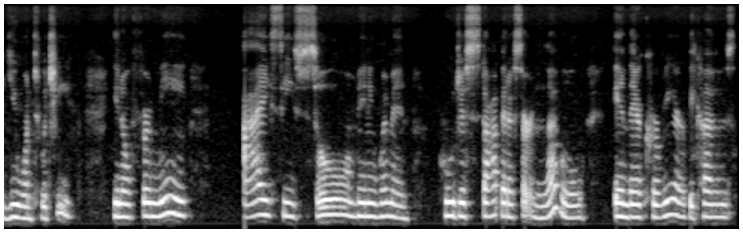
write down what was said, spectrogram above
you want to achieve. You know, for me, I see so many women who just stop at a certain level in their career because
